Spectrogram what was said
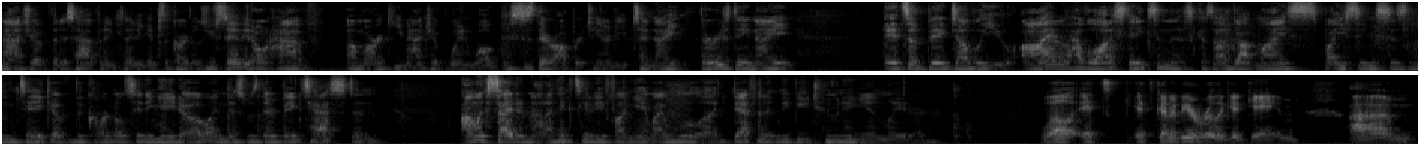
matchup that is happening tonight against the Cardinals, you say they don't have a marquee matchup win. Well, this is their opportunity tonight, Thursday night. It's a big W. I have a lot of stakes in this because I've got my spicing, sizzling take of the Cardinals hitting 8-0, and this was their big test. And I'm excited, man. I think it's gonna be a fun game. I will uh, definitely be tuning in later. Well, it's it's going to be a really good game. Um,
